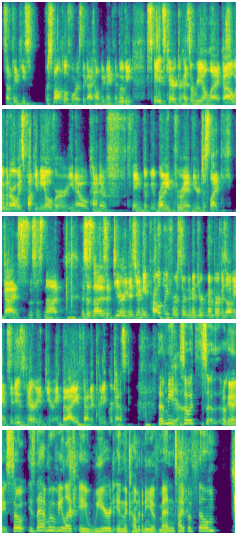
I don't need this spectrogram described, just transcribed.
something he's responsible for is the guy helping make the movie. Spade's character has a real like, oh, women are always fucking me over, you know, kind of thing running through it, and you're just like, guys, this is not this is not as endearing as you. I mean, probably for a certain member member of his audience, it is very endearing, but I found it pretty grotesque. That means Yeah. so it's so okay. So is that movie like a weird in the company of men type of film?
